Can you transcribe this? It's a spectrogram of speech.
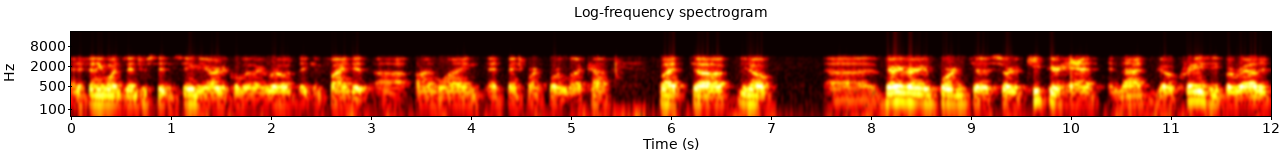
And if anyone's interested in seeing the article that I wrote, they can find it uh, online at benchmarkportal.com. But uh, you know, uh, very very important to sort of keep your head and not go crazy, but rather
